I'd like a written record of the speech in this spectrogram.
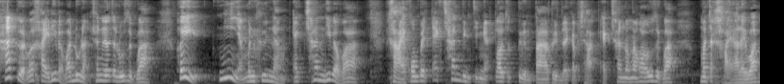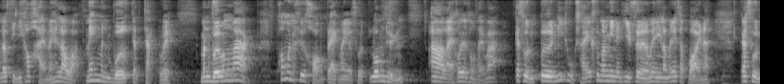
ถ้าเกิดว่าใครที่แบบว่าดูหนังแอคชั่นแล้วจะรู้สึกว่า เฮ้ยนี่อะมันคือหนังแอคชั่นที่แบบว่า ขายความเป็นแอคชั่นจริงๆอะเราจะตื่นตาตื่นใจกับฉากแอคชั่นมากๆเพราะเรารู้สึกว่ามันจะขายอะไรวะแล้วสิ่งที่เขาขายมาให้เราอะแม่งมัน work จัดๆเว้ยมัน work มากๆ เพราะมันคือของแปลกใหม่สุดรวมถึงอ่าหลายคนจะสงสัยว่า กระสุนปืนที่ถูกใช้คือมันมีใน teaser นะอันนี้เราไม่ได้ spoil นะกระสุน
